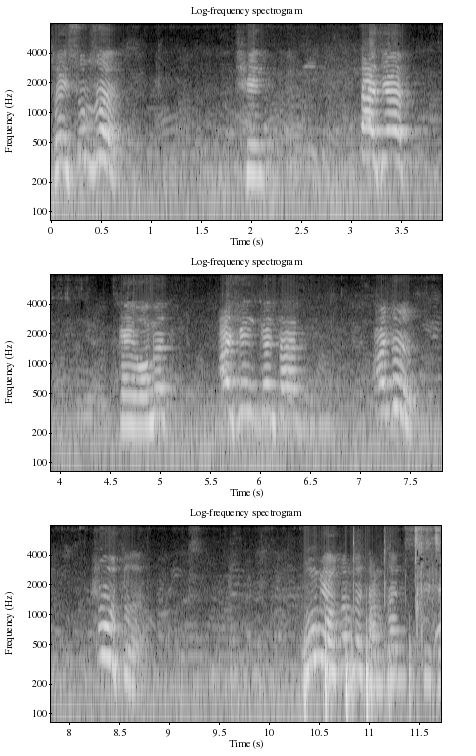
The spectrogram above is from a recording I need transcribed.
所以是不是，请大家给我们阿星跟他儿子父子五秒钟的掌声，谢谢。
